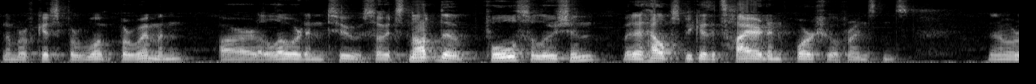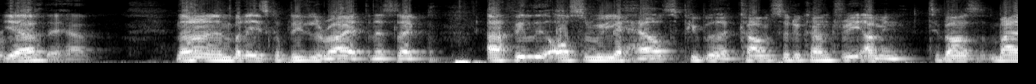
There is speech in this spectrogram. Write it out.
number of kids per, wo- per women are lower than two so it's not the full solution but it helps because it's higher than portugal for instance the number of Yeah. kids they have No, no, no, but it's completely right, and it's like I feel it also really helps people that comes to the country. I mean, to be honest, my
